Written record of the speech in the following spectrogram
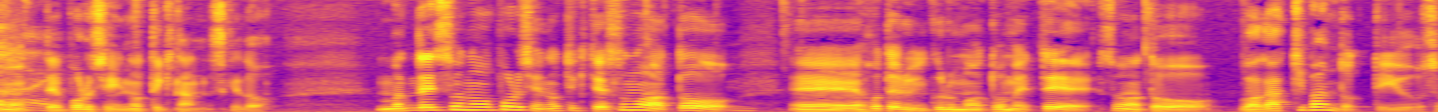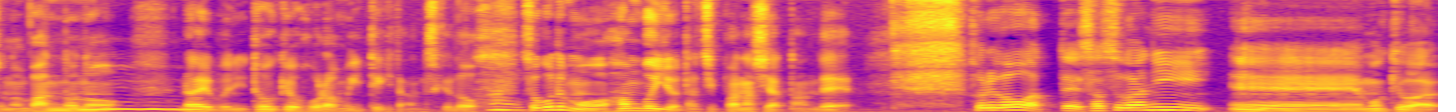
思っはい。てポルシェに乗ってきたんですけど、まあ、でそのポルシェに乗ってきてその後、えーホテルに車を止めてその後和楽器バンドっていうそのバンドのライブに東京フォーラム行ってきたんですけど、はい。そこでも半分以上立ちっぱなしやったんでそれが終わってさすがに、えーもう今日は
